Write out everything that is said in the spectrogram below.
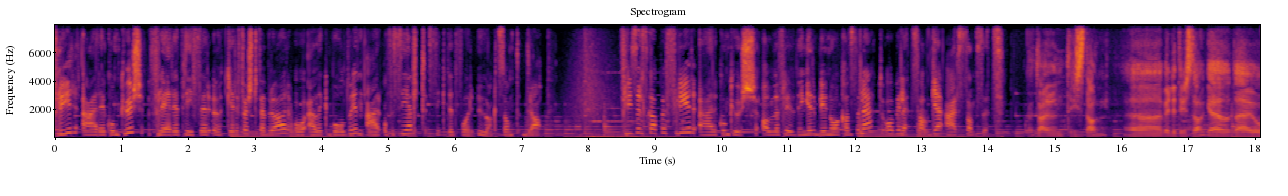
Flyr er konkurs, flere priser øker 1.2, og Alec Baldwin er offisielt siktet for uaktsomt drap. Flyselskapet Flyr er konkurs. Alle flyvninger blir nå kansellert, og billettsalget er stanset. Dette er jo en trist dag. Eh, veldig trist dag. Det er jo,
